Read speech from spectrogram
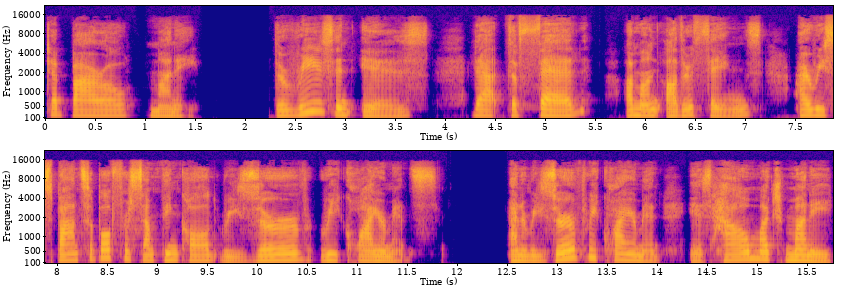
to borrow money? The reason is that the Fed, among other things, are responsible for something called reserve requirements. And a reserve requirement is how much money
